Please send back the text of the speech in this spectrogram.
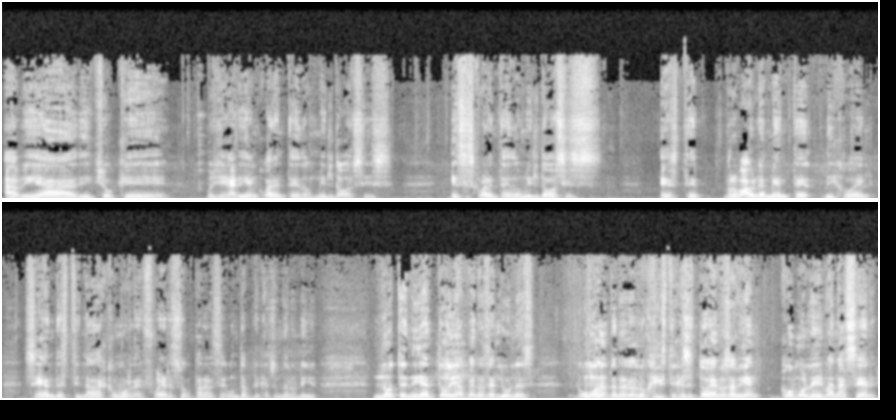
había dicho que pues llegarían 42 mil dosis. Esas 42 mil dosis, este, probablemente, dijo él, sean destinadas como refuerzo para la segunda aplicación de los niños. No tenían todavía apenas el lunes cómo van a tener la logística si todavía no sabían cómo le iban a hacer.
